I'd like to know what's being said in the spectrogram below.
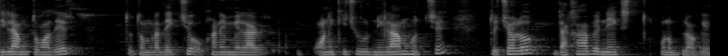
দিলাম তোমাদের। তো তোমরা দেখছ, ওখানে মেলার অনেক কিছু নিলাম হচ্ছে। তো চলো, দেখা হবে নেক্সট কোনো ব্লগে।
